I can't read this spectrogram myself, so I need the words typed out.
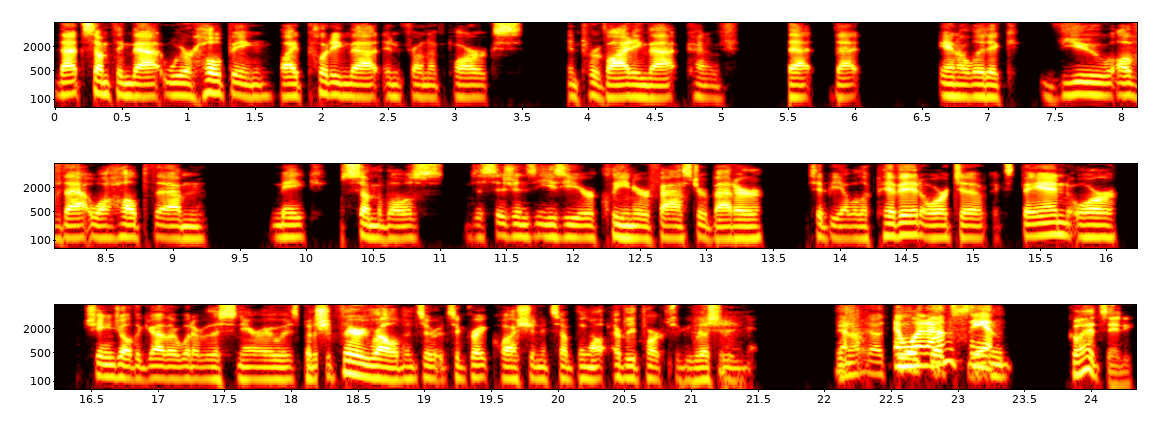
That's something that we're hoping by putting that in front of parks and providing that kind of that that analytic view of that will help them make some of those decisions easier, cleaner, faster, better to be able to pivot or to expand or change altogether, whatever the scenario is. But it's very relevant. So it's a great question. It's something every park should be listening. Yeah. And uh, what I'm seeing, Go ahead, Sandy.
